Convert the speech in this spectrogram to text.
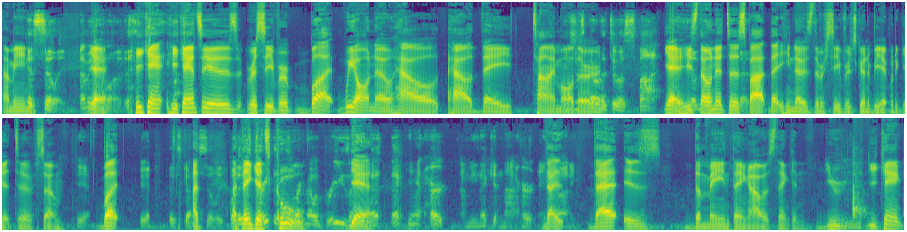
I mean, It's silly. I mean, yeah, come on. he can't he can't see his receiver, but we all know how how they time all He's just their throwing it to a spot. yeah, He he's throwing it to a spot that he knows the receiver's going to be able to get to. So, Yeah, but yeah, it's kind of silly. I think it's cool. working out with Brees. I Yeah. mean, that, that can't hurt. I mean, that cannot hurt that anybody. that is the main thing I was thinking. You you can't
